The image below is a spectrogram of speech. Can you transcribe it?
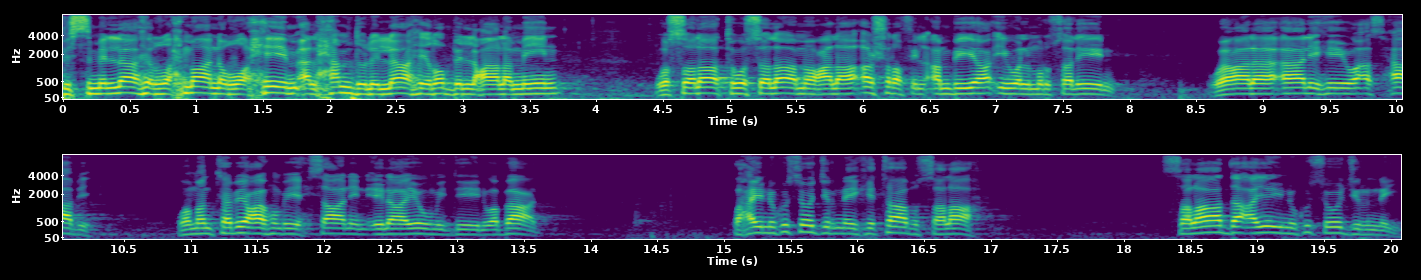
بسم الله الرحمن الرحيم الحمد لله رب العالمين والصلاة والسلام على أشرف الأنبياء والمرسلين وعلى آله وأصحابه ومن تبعهم بإحسان إلى يوم الدين وبعد وحين كسوجرني كتاب الصلاة صلاة أي كسوجرني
